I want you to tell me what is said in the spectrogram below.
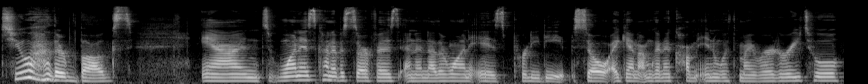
two other bugs and one is kind of a surface and another one is pretty deep. So again, I'm going to come in with my rotary tool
